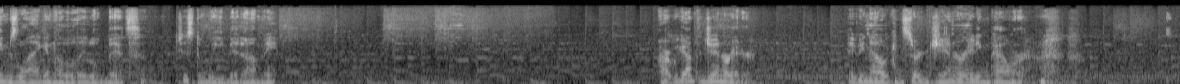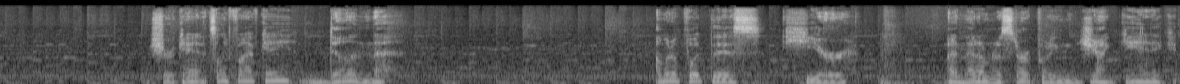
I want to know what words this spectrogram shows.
Game's lagging a little bit. Just a wee bit on me. Alright, we got the generator. Maybe now we can start generating power. we sure can. It's only 5k? Done. I'm to put this here. And then I'm to start putting gigantic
